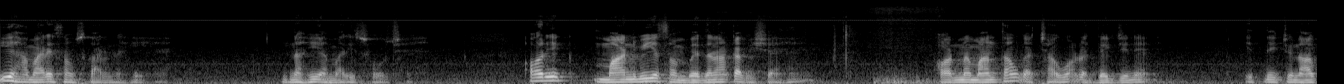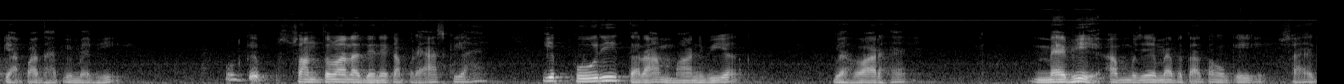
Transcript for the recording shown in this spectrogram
ये हमारे संस्कार नहीं है, न ही हमारी सोच है। और एक मानवीय संवेदना का विषय है। और मैं मानता हूँ कि अच्छा हुआ अध्यक्ष जी ने इतनी चुनाव की आपाधापी में भी उनके सांत्वना देने का प्रयास किया है। ये पूरी तरह मानवीय व्यवहार है। मैं भी, अब मुझे, मैं बताता हूँ कि शायद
